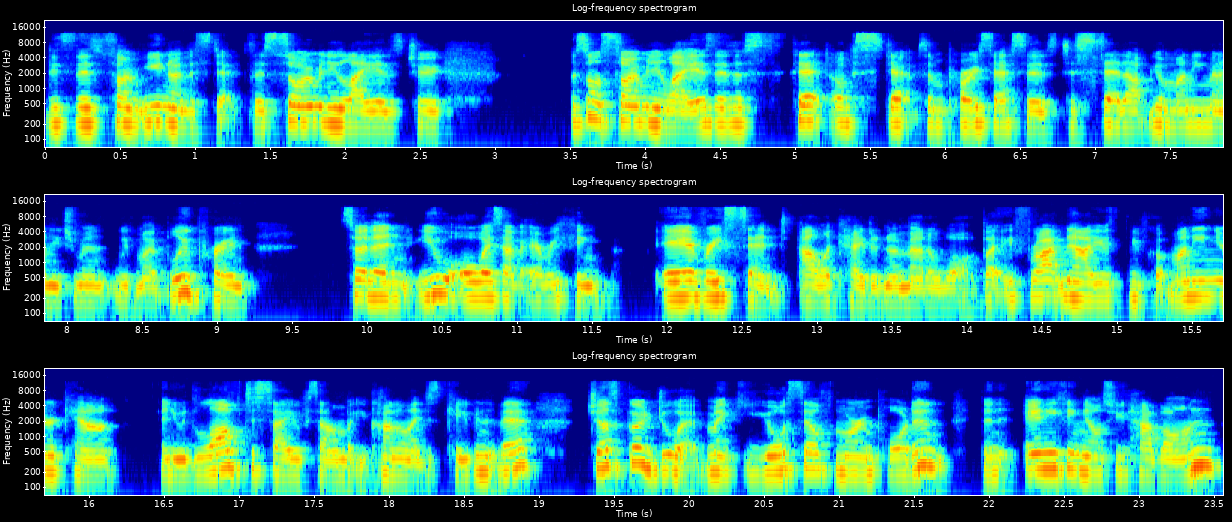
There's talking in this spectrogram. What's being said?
this, there's so, you know, the steps, there's so many layers to, it's not so many layers. There's a set of steps and processes to set up your money management with my blueprint. So then you will always have everything, every cent allocated no matter what. But if right now you've got money in your account, and you would love to save some, but you're kind of like just keeping it there, just go do it. Make yourself more important than anything else you have on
